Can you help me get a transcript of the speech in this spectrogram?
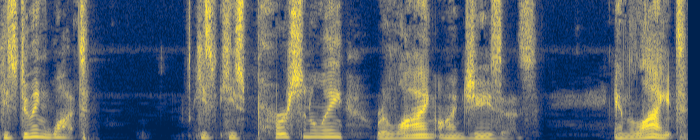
He's doing what? He's, he's personally relying on Jesus in light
